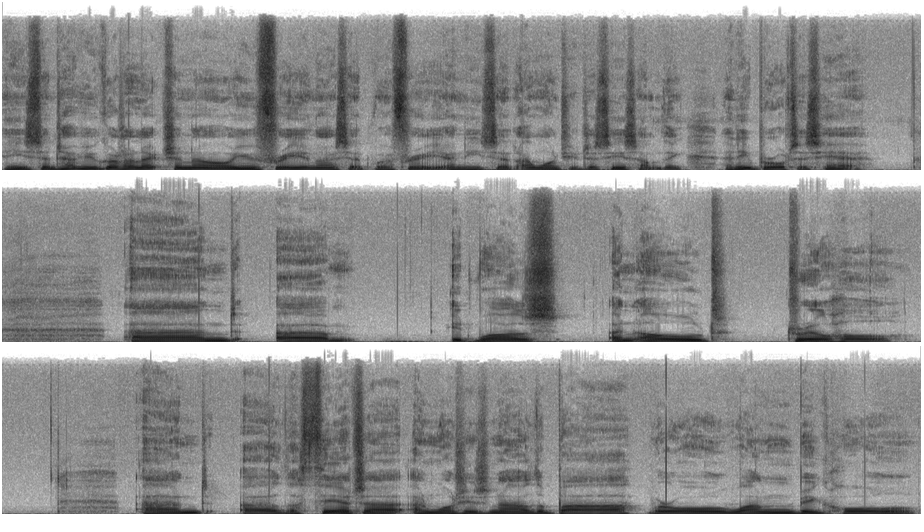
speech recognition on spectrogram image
And he said, Have you got a lecture now or are you free? And I said, We're free. And he said, I want you to see something. And he brought us here. And um, it was an old drill hall and uh, the theatre and what is now the bar were all one big hall.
